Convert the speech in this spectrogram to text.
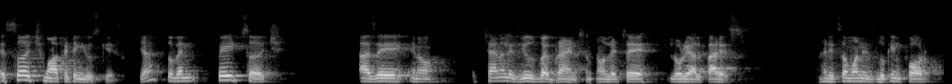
a search marketing use case. Yeah. So when paid search as a you know channel is used by brands, you know, let's say L'Oreal Paris, and if someone is looking for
